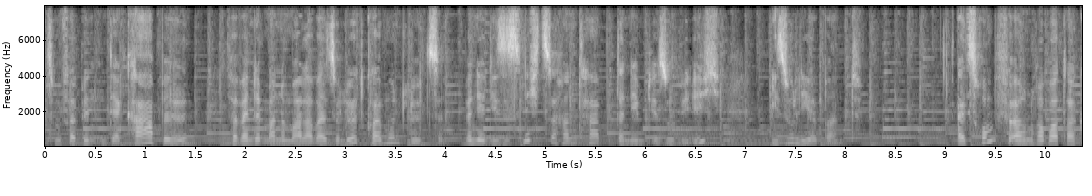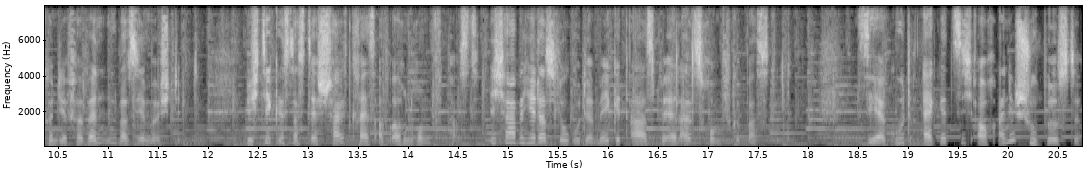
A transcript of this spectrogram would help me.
Zum Verbinden der Kabel verwendet man normalerweise Lötkolben und Lötzinn. Wenn ihr dieses nicht zur Hand habt, dann nehmt ihr so wie ich Isolierband. Als Rumpf für euren Roboter könnt ihr verwenden, was ihr möchtet. Wichtig ist, dass der Schaltkreis auf euren Rumpf passt. Ich habe hier das Logo der Make It ASPL als Rumpf gebastelt. Sehr gut eignet sich auch eine Schuhbürste.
